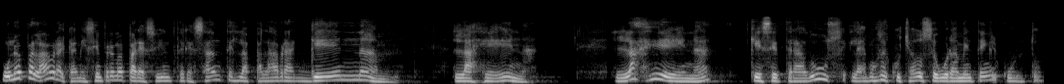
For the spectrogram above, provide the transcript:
Una palabra que a mí siempre me ha parecido interesante es la palabra genam, la geena. La geena que se traduce, la hemos escuchado seguramente en el culto,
